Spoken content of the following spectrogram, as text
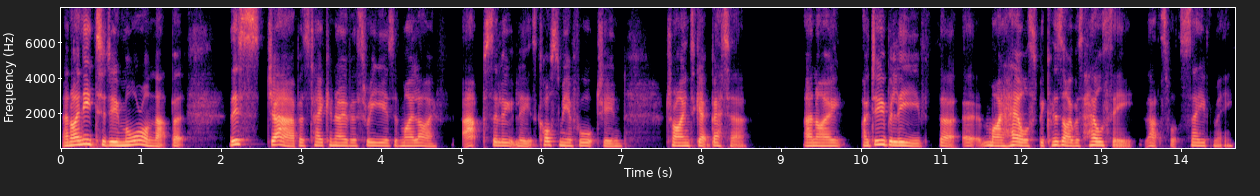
And I need to do more on that. But this jab has taken over three years of my life. Absolutely. It's cost me a fortune trying to get better. And I, I do believe that uh, my health, because I was healthy, that's what saved me.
